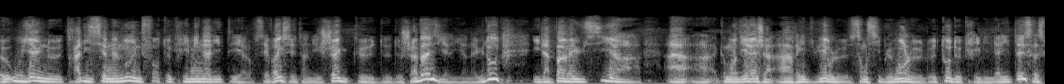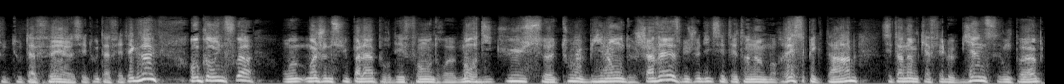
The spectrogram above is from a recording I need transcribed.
où il y a une, traditionnellement une forte criminalité. Alors, c'est vrai que c'est un échec de, de Chavez, il y, a, il y, en a eu d'autres. Il n'a pas réussi à, à, à comment dirais-je, à, réduire le, sensiblement le, le, taux de criminalité. Ça, c'est tout à fait, c'est tout à fait exact. Encore une fois, moi, je ne suis pas là pour défendre Mordicus, tout le bilan de Chavez, mais je dis que c'était un homme respectable, c'est un homme qui a fait le bien de son peuple,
